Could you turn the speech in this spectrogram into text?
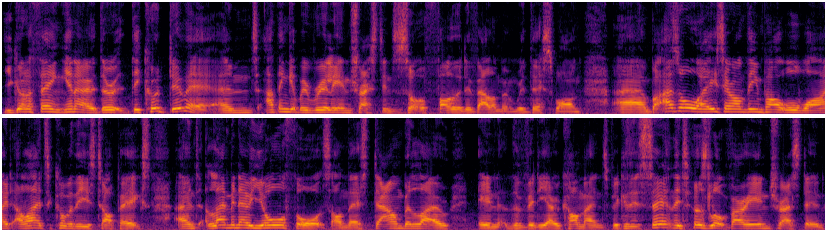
you got to think, you know, they could do it, and I think it'd be really interesting to sort of follow the development with this one. Um, but as always, here on Theme Park Worldwide, I like to cover these topics, and let me know your thoughts on this down below in the video comments because it certainly does look very interesting.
